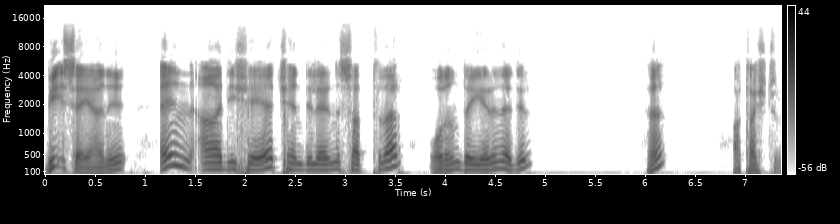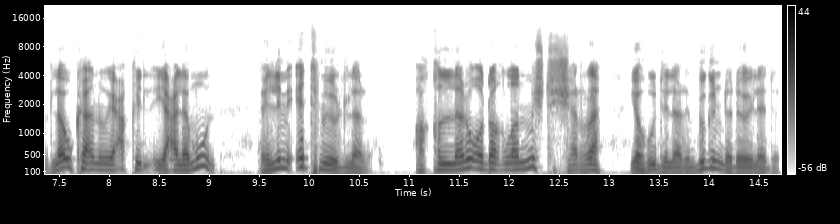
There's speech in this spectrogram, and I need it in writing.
Bi'se yani en adi şeye kendilerini sattılar. Onun da yeri nedir? Ha? Ataştır. Lev kanu ya'lemun. İlim etmiyordular. Akılları odaklanmıştı şerre Yahudilerin. Bugün de de öyledir.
